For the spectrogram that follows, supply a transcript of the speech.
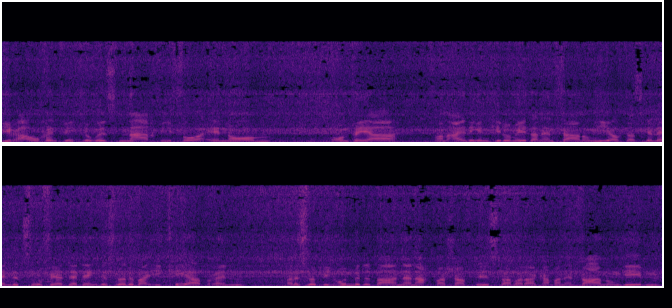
Die Rauchentwicklung ist nach wie vor enorm. Und wer von einigen Kilometern Entfernung hier auf das Gelände zufährt, der denkt, es würde bei Ikea brennen, weil es wirklich unmittelbar in der Nachbarschaft ist. Aber da kann man Entwarnung geben.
